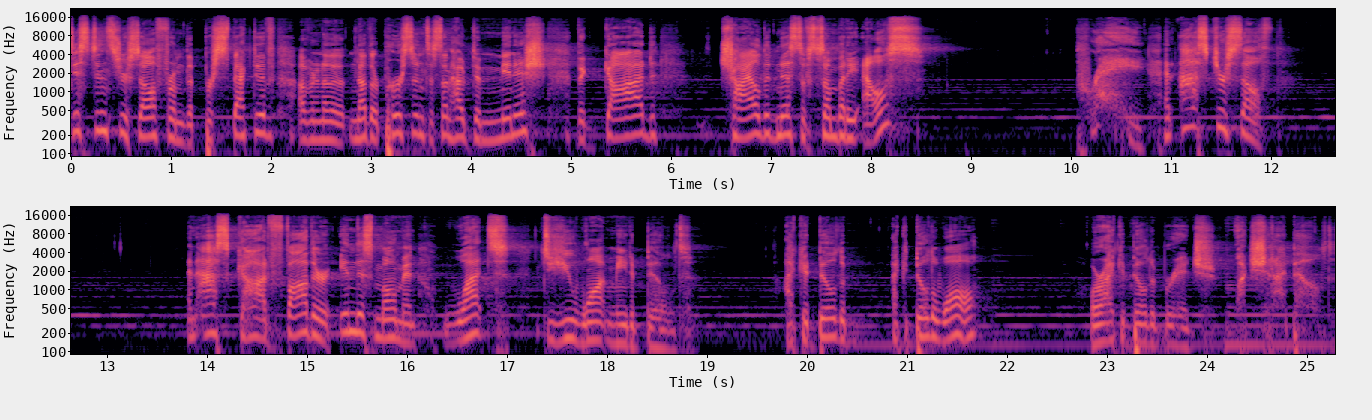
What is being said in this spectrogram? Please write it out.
distance yourself from the perspective of another, another person, to somehow diminish the God childedness of somebody else, pray and ask yourself and ask God, Father, in this moment, what do you want me to build? I could build a, I could build a wall or I could build a bridge. What should I build?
